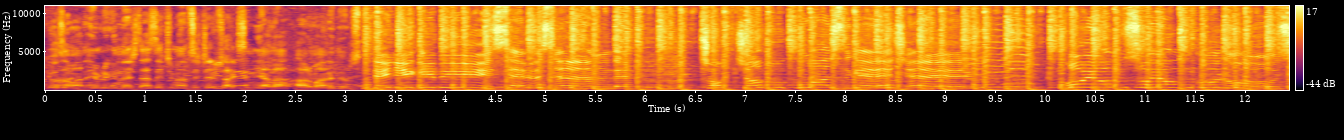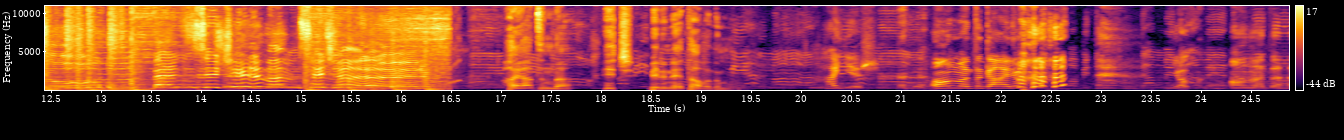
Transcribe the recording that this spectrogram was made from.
Peki o zaman Ebru Gündeş'ten seçilmem seçerim şarkısını yana armağan ediyoruz. Deli gibi sevsem de Çok çabuk vazgeçerim Huyum suyum kurusun Ben seçilmem seçerim Hayatında hiç birini tavladın mı? Hayır. Olmadı galiba. Yok olmadı.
